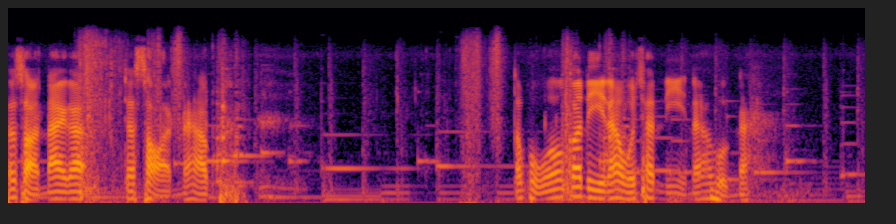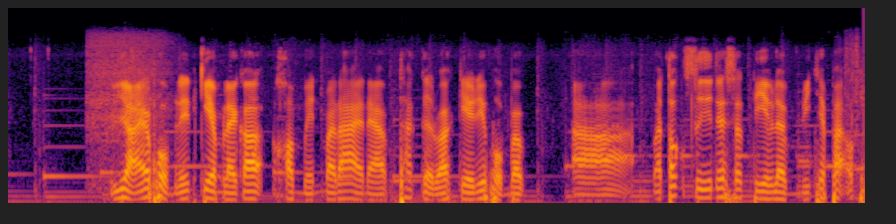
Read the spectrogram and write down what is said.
ถ้าสอนได้ก็จะสอนนะครับแต่ผมว่าก็ดีนะเวอร์ชันนี้นะครับผมนะ อยากให้ผมเล่นเกมอะไรก็คอมเมนต์มาได้นะครับ ถ้าเกิดว่าเกมที่ผมแบบอ่ามันต้องซื้อในสตรีมแบบนี้ใช่ปะโอเค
